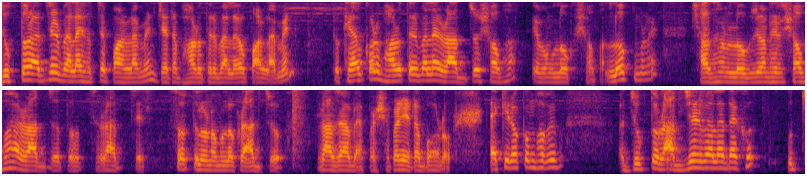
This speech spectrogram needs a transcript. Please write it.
যুক্তরাজ্যের বেলায় হচ্ছে পার্লামেন্ট যেটা ভারতের বেলায়ও পার্লামেন্ট তো খেয়াল করো, ভারতের বেলায় রাজ্যসভা এবং লোকসভা লোক মানে সাধারণ লোকজনের সভা রাজ্য তো হচ্ছে রাজ্যের। সো তুলনামূলক রাজ্য, রাজা ব্যাপার স্যাপার এটা বড়। একই রকমভাবে যুক্তরাজ্যের বেলা দেখো উচ্চ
